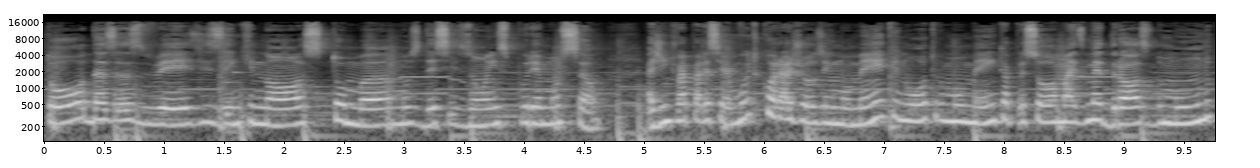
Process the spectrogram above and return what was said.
todas as vezes em que nós tomamos decisões por emoção. A gente vai parecer muito corajoso em um momento e no outro momento a pessoa mais medrosa do mundo.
